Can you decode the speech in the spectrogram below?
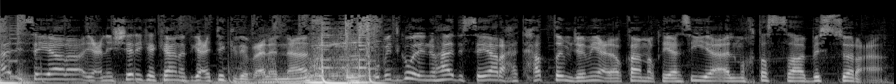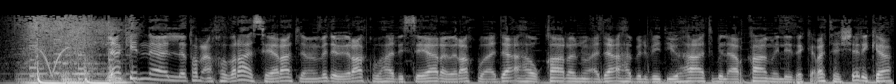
هذه السيارة يعني الشركة كانت قاعد تكذب على الناس وبتقول إنه هذه السيارة حتحطم جميع الأرقام القياسية المختصة بالسرعة. لكن طبعا خبراء السيارات لما بدأوا يراقبوا هذه السيارة ويراقبوا أدائها وقارنوا أدائها بالفيديوهات بالأرقام اللي ذكرتها الشركة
